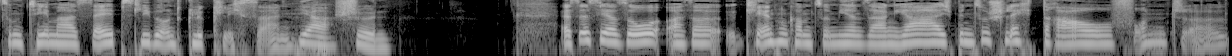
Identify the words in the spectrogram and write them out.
zum Thema Selbstliebe und Glücklichsein. Ja, schön. Es ist ja so, also Klienten kommen zu mir und sagen, ja, ich bin so schlecht drauf und äh,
